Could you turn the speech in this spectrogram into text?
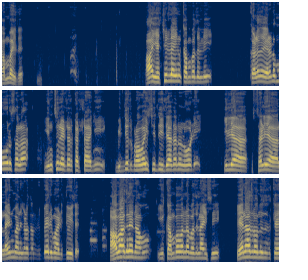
ಕಂಬ ಇದೆ. ಆ ಎಚ್ ಟಿ ಲೈನ್ ಕಂಬದಲ್ಲಿ ಕಳೆದ ಎರಡು ಮೂರು ಸಲ ಇನ್ಸುಲೇಟರ್ ಕಟ್ಟಾಗಿ ವಿದ್ಯುತ್ ಪ್ರವಹಿಸಿದ್ದು ಇದೆ. ಅದನ್ನು ನೋಡಿ ಇಲ್ಲಿಯ ಸ್ಥಳೀಯ ಲೈನ್ ಮ್ಯಾನ್ಗಳನ್ನು ರಿಪೇರಿ ಮಾಡಿದ್ದು ಇದೆ. ಆವಾಗಲೇ ನಾವು ಈ ಕಂಬವನ್ನು ಬದಲಾಯಿಸಿ ಏನಾದರೂ ಒಂದು ಇದಕ್ಕೆ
